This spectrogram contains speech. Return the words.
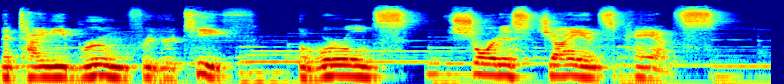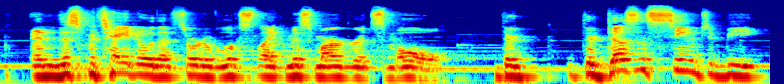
the tiny broom for your teeth, the world's shortest giant's pants, and this potato that sort of looks like Miss Margaret's mole. There, there doesn't seem to be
